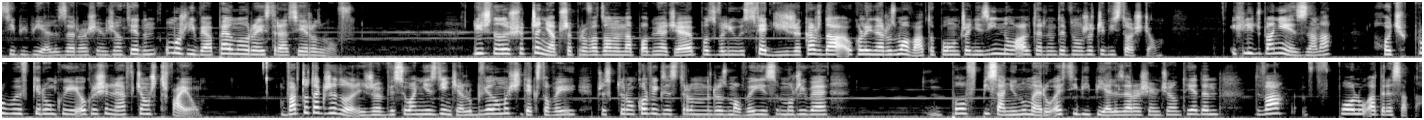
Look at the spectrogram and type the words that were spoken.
SCP-PL 081 umożliwia pełną rejestrację rozmów. Liczne doświadczenia przeprowadzone na podmiocie pozwoliły stwierdzić, że każda kolejna rozmowa to połączenie z inną alternatywną rzeczywistością. Ich liczba nie jest znana, choć próby w kierunku jej określenia wciąż trwają. Warto także dodać, że wysyłanie zdjęcia lub wiadomości tekstowej przez którąkolwiek ze stron rozmowy jest możliwe po wpisaniu numeru STPPL 081.2 w polu adresata.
